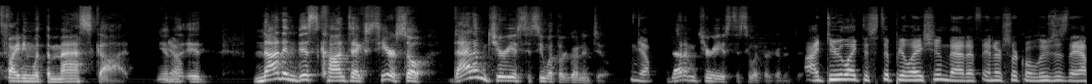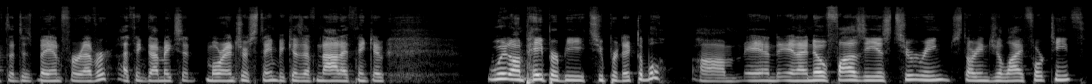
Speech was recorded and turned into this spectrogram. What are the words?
fighting with the mascot you know it not in this context here. So that i'm curious to see what they're going to do Yep. that i'm curious to see what they're going to do I do like the stipulation that if Inner Circle loses, they have to disband forever. I think that makes it more interesting because if not, I think it would on paper be too predictable. Um, and and I know Fozzy is touring starting July 14th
